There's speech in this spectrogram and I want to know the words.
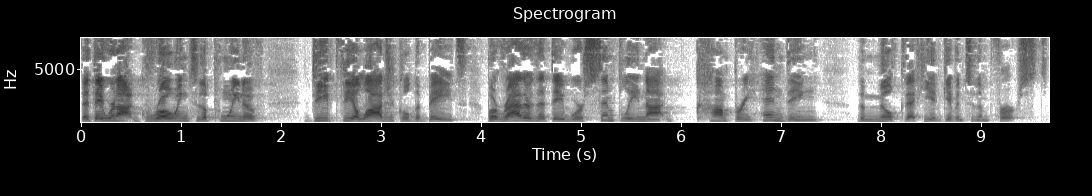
that they were not growing to the point of deep theological debates, but rather that they were simply not comprehending the milk that he had given to them first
